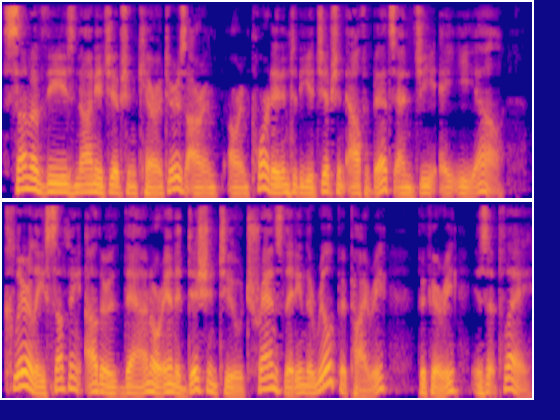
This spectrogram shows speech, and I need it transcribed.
Some of these non-Egyptian characters are, are imported into the Egyptian alphabets and GAEL. Clearly something other than or in addition to translating the real papyri, papyri is at play.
